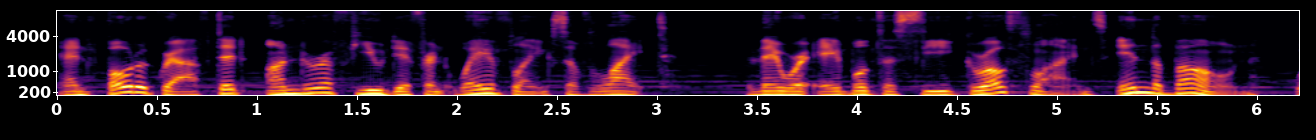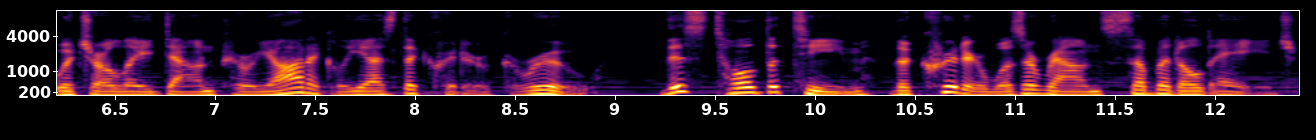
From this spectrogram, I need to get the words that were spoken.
and photographed it under a few different wavelengths of light. They were able to see growth lines in the bone, which are laid down periodically as the critter grew. This told the team the critter was around subadult age,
